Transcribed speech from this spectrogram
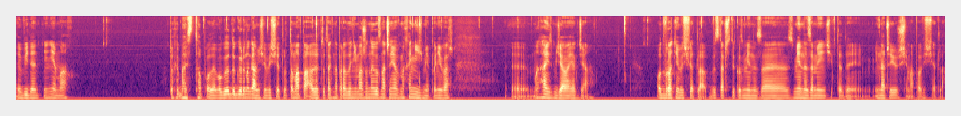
ewidentnie nie ma. To chyba jest to pole. W ogóle do góry nogami się wyświetla ta mapa, ale to tak naprawdę nie ma żadnego znaczenia w mechanizmie, ponieważ mechanizm działa jak działa. Odwrotnie wyświetla. Wystarczy tylko zmienne, za, zmienne zamienić i wtedy inaczej już się mapa wyświetla.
